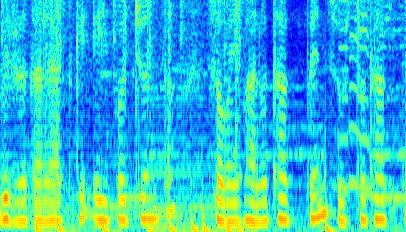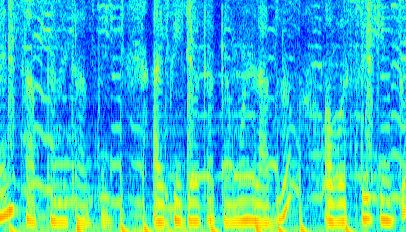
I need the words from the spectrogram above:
ভিডিওটা তাহলে আজকে এই পর্যন্ত। সবাই ভালো থাকবেন, সুস্থ থাকবেন, সাবধানে থাকবেন। আর ভিডিওটা কেমন লাগল অবশ্যই কিন্তু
